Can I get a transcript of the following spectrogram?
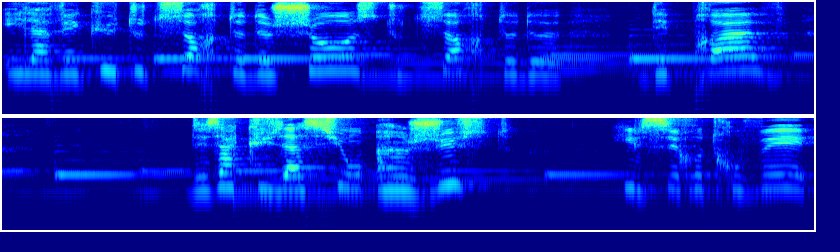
il a vécu toutes sortes de choses, toutes sortes de, des preuves, des accusations injustes. Il s'est retrouvé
